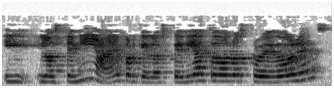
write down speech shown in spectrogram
Y los tenía, ¿eh? porque los pedía a todos los proveedores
